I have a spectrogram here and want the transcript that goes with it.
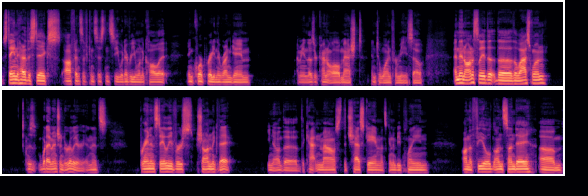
staying ahead of the sticks, offensive consistency, whatever you want to call it, incorporating the run game. I mean, those are kind of all mashed into one for me. So, and then honestly, the the the last one is what I mentioned earlier, and it's Brandon Staley versus Sean McVay. You know, the the cat and mouse, the chess game that's going to be playing on the field on Sunday. Um,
